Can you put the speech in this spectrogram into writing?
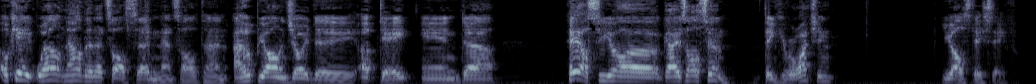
Okay, well, now that that's all said and that's all done, I hope you all enjoyed the update. And uh, hey, I'll see you uh, guys all soon. Thank you for watching. You all stay safe.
